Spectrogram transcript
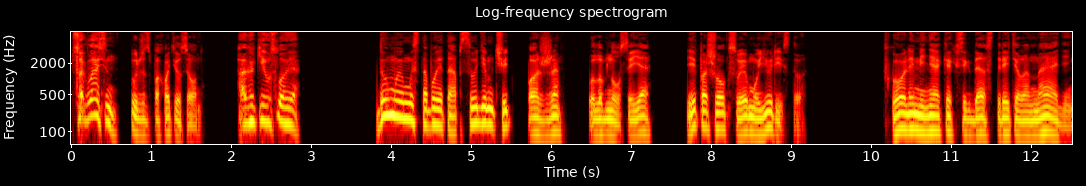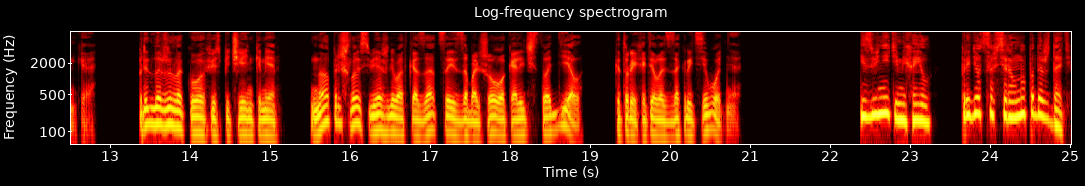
Согласен, тут же спохватился он. А какие условия? Думаю, мы с тобой это обсудим чуть позже, улыбнулся я и пошел к своему юристу. В холле меня, как всегда, встретила Наденька. Предложила кофе с печеньками, но пришлось вежливо отказаться из-за большого количества дел, которые хотелось закрыть сегодня. «Извините, Михаил, придется все равно подождать.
